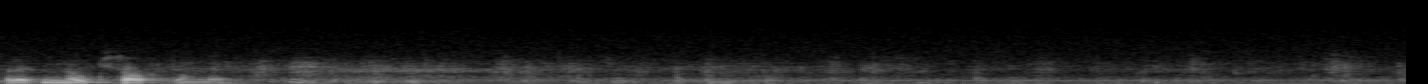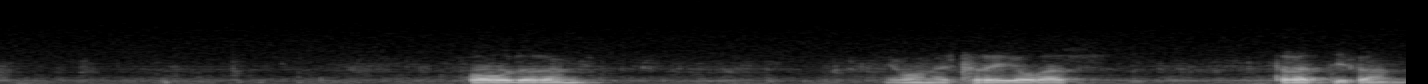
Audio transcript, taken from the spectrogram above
Forresten nok sagt om det. Faderen, Johannes 3 vers 35.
